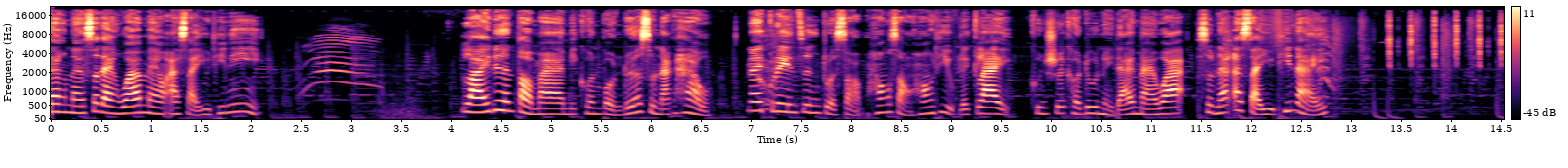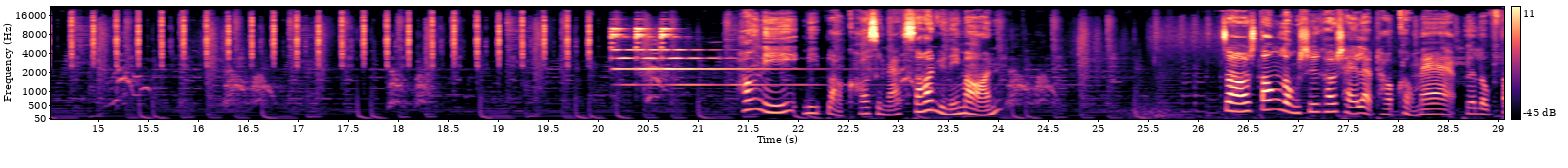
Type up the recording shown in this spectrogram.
ดังนั้นแสดงว่าแมวอาศัยอยู่ที่นี่ หลายเดือนต่อมามีคนบ่นเรื่องสุนัขเห่านายกรีนจึงตรวจสอบห้องสองห้องที่อยู่ใกล้ๆ คุณช่วยเขาดูหน่อยได้ไหมว่า สุนัขอาศัยอยู่ที่ไหน ห้องนี้มีปลอกคอสุนัขซ่อนอยู่ในหมอน จอร์จต้องลงชื่อเข้าใช้แล็ปท็อปของแม่ เพื่อลบไฟ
